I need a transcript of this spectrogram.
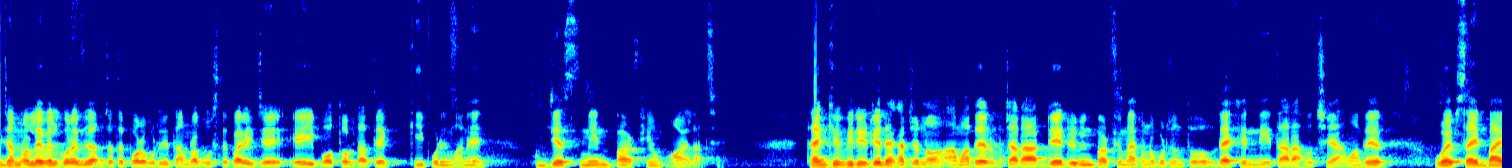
এই যে আমরা লেভেল করে দিলাম, যাতে পরবর্তীতে আমরা বুঝতে পারি যে এই বোতলটাতে কি পরিমাণে জেসমিন পারফিউম অয়েল আছে। থ্যাংক ইউ ভিডিওটি দেখার জন্য। আমাদের যারা ডে ড্রিমিং পারফিউম এখনও পর্যন্ত দেখেননি, তারা হচ্ছে আমাদের website buy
